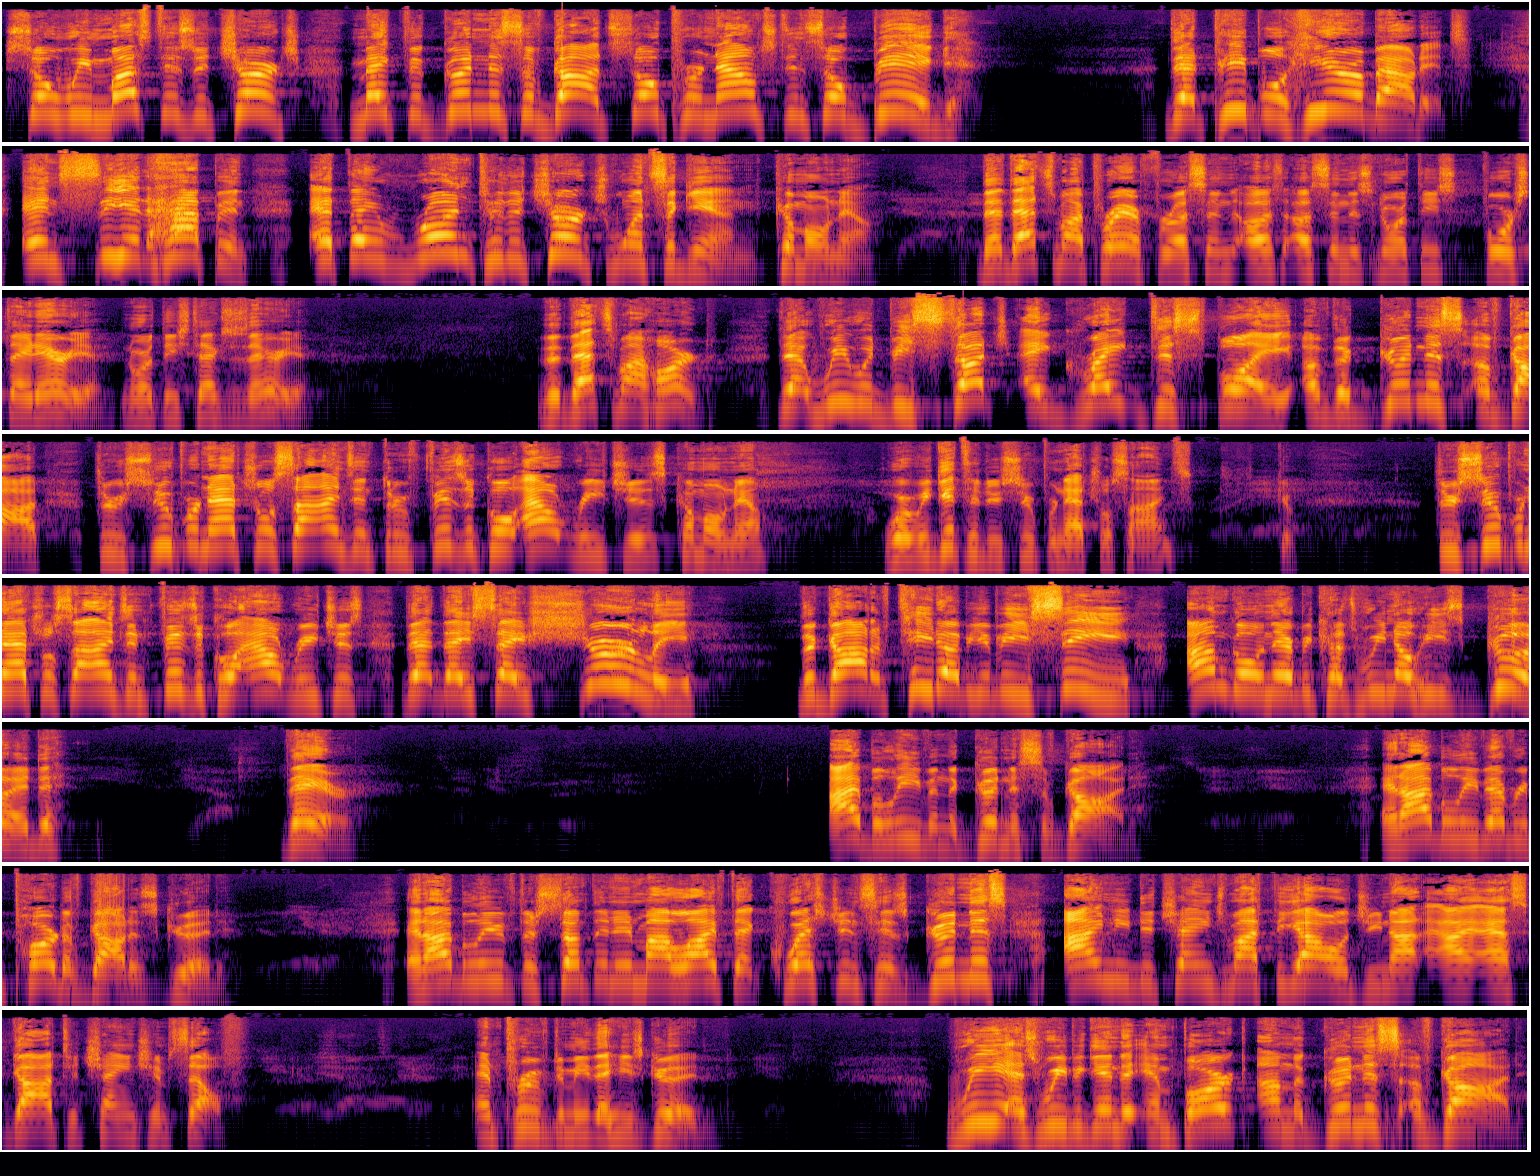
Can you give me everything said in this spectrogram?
So we must, as a church, make the goodness of God so pronounced and so big that people hear about it and see it happen, and they run to the church once again. Come on now. That, that's my prayer for us in, us, us in this Northeast four state area, Northeast Texas area. That, that's my heart that we would be such a great display of the goodness of God through supernatural signs and through physical outreaches. Come on now, where we get to do supernatural signs. Through supernatural signs and physical outreaches, that they say, Surely the God of TWBC, I'm going there because we know He's good there. I believe in the goodness of God. And I believe every part of God is good. And I believe if there's something in my life that questions His goodness, I need to change my theology, not I ask God to change Himself and prove to me that He's good. We, as we begin to embark on the goodness of God,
